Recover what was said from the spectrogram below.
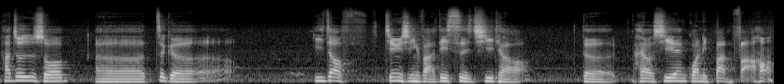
他就是说，呃，这个依照。监狱刑法第四十七条的，还有吸烟管理办法哈，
